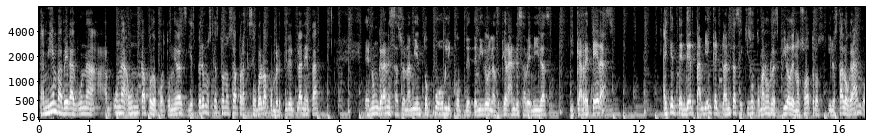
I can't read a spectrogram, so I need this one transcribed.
También va a haber alguna un campo de oportunidades y esperemos que esto no sea para que se vuelva a convertir el planeta en un gran estacionamiento público detenido en las grandes avenidas y carreteras. Hay que entender también que el planeta se quiso tomar un respiro de nosotros y lo está logrando.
